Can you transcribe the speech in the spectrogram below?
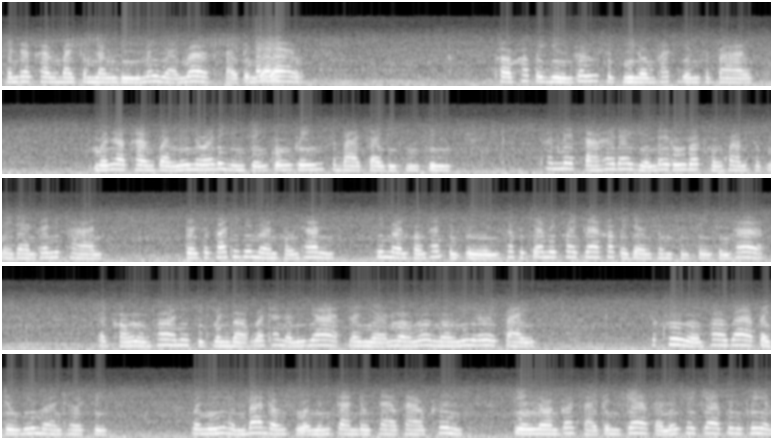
เห็นระฆังใบกำลังดีไม่ใหญ่มากใสเป็นแก้ว พอเข้าไปยืนก็รู้สึกมีลมพัดเย็นสบาย เหมือนระฆังแกว่งน้อยๆได้ยินเสียงกรุงกริ้งสบายใจดีจริงๆ ท่านเมตตาให้ได้เห็นได้รู้รสของความสุขในแดนพระนิพพาน โดยเฉพาะที่วิมานของท่าน วิมานของท่านอื่นๆข้าพเจ้าไม่ค่อยกล้าเข้าไปเดินชมสุ่มสี่สุ่มห้าแต่ของหลวงพ่อนี่จิตมันบอกว่าท่านอนุญาตเลยแงนมองโน่นมองนี่เรื่อยไปสักครู่หลวงพ่อว่าไปดูวิมานเธอสิ วันนี้เห็นบ้านเราสวยเหมือนกันดูแพรวๆขึ้น เตียงนอนก็ใสเป็นแก้วแต่ไม่ใช่แก้วกุ้งเกลี้ยง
